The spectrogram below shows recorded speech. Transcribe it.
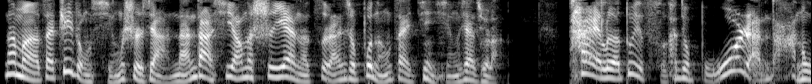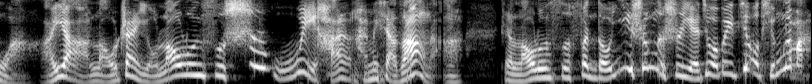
那么在这种形势下，南大西洋的试验呢，自然就不能再进行下去了。泰勒对此他就勃然大怒啊！哎呀，老战友劳伦斯尸骨未寒，还没下葬呢啊！这劳伦斯奋斗一生的事业就要被叫停了吗？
